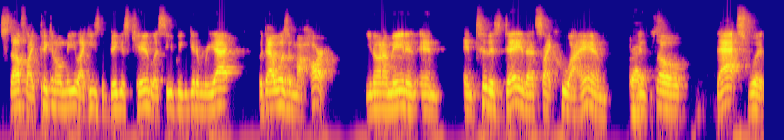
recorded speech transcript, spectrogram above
stuff like picking on me like he's the biggest kid. Let's see if we can get him react. But that wasn't my heart. You know what I mean? And and and to this day, that's like who I am. Right. And so that's what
